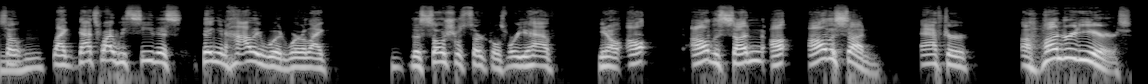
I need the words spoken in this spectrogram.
So Mhm. like that's why we see this thing in Hollywood where like the social circles where you have you know all all of a sudden all, all of a sudden after a hundred years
